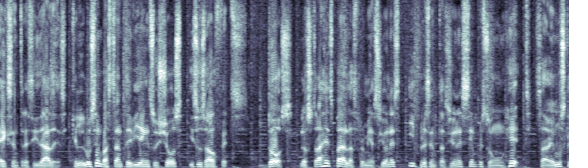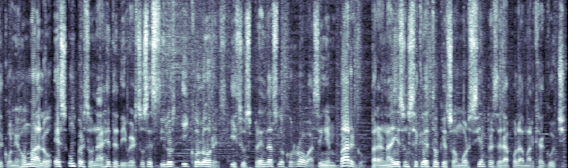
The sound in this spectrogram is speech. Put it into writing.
excentricidades que le lucen bastante bien en sus shows y sus outfits. 2. Los trajes para las premiaciones y presentaciones siempre son un hit. Sabemos que Conejo Malo es un personaje de diversos estilos y colores y sus prendas lo corroba. Sin embargo, para nadie es un secreto que su amor siempre será por la marca Gucci.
